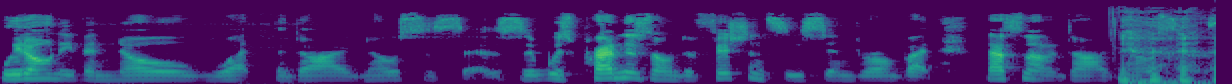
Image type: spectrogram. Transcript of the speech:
we don't even know what the diagnosis is. It was prednisone deficiency syndrome, but that's not a diagnosis.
